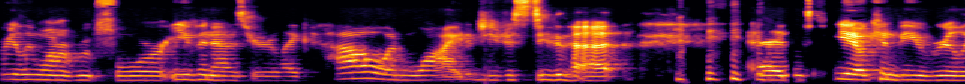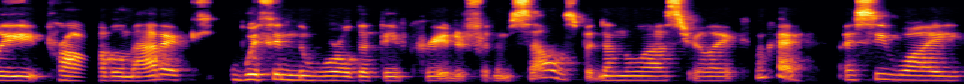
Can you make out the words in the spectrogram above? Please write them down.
really want to root for even as you're like how and why did you just do that? and you know can be really problematic within the world that they've created for themselves but nonetheless you're like okay I see why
